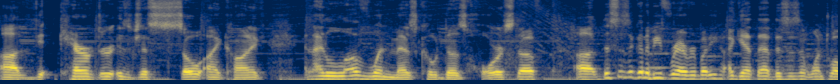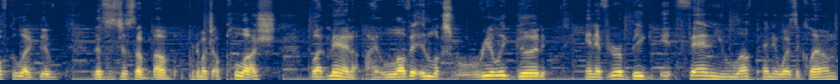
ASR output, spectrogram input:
Uh, the character is just so iconic, and I love when Mezco does horror stuff. Uh, this isn't going to be for everybody. I get that. This isn't 112 Collective. This is just a, a, pretty much a plush. But man, I love it. It looks really good. And if you're a big It fan and you love Pennywise the Clown,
